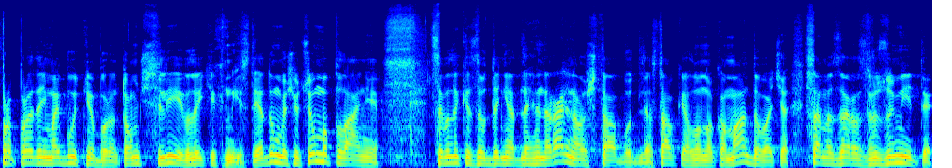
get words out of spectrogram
про- проведення майбутньої оборони, в тому числі і великих міст. Я думаю, що в цьому плані це велике завдання для генерального штабу, для ставки головнокомандувача. Саме зараз зрозуміти,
